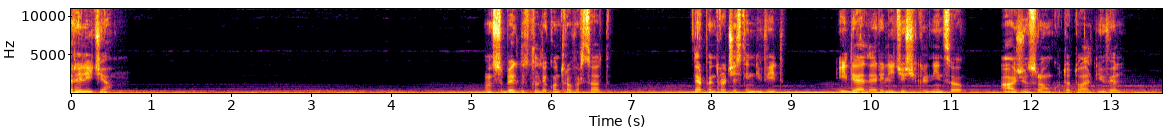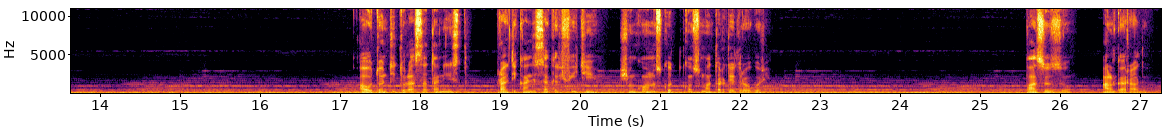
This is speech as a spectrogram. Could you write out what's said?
Religia Un subiect destul de controversat, dar pentru acest individ, ideea de religie și credință a ajuns la un cu totul alt nivel. Auto-intitulat satanist, practicant de sacrificii și un cunoscut consumator de droguri. Pazuzu Algarado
